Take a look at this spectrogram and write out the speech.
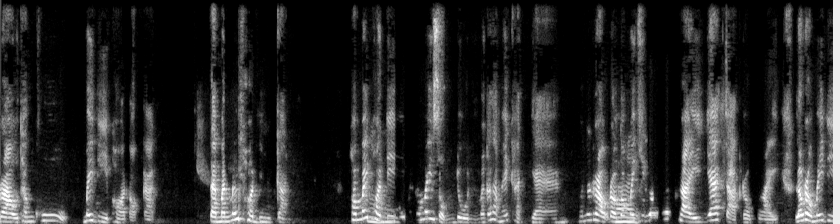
เราทั้งคู่ไม่ดีพอต่อกัน แต่มันไม่พอดีกันพอไม่พอดีมันก็ไม่สมดุล มันก็ทำให้ขัดแย้ง เพราะฉะนั้นเราเราต้องใช่ไม่คิดว่าถ้า ใครแยกจากเราไป แล้วเราไม่ดี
